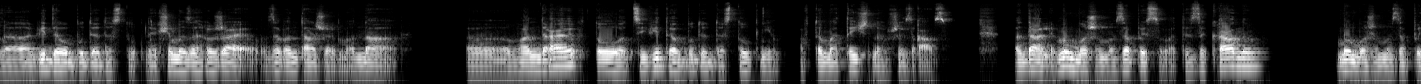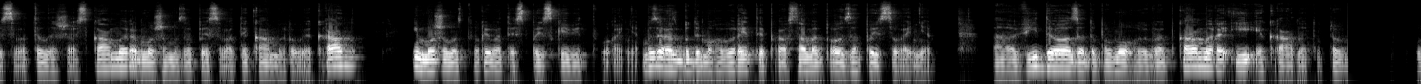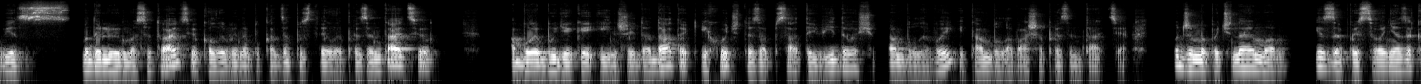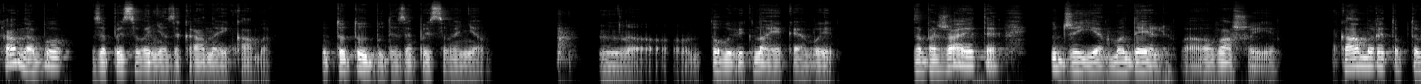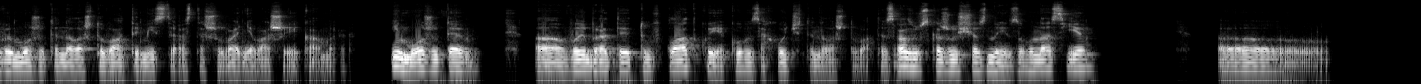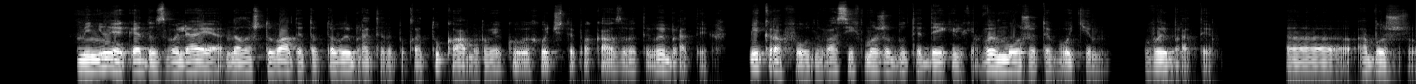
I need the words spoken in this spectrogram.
е, відео буде доступне. Якщо ми завантажуємо на е, OneDrive, то ці відео будуть доступні автоматично вже зразу. Далі ми можемо записувати з екрану, ми можемо записувати лише з камери, можемо записувати камеру в екран і можемо створювати списки відтворення. Ми зараз будемо говорити про саме про записування відео за допомогою веб-камери і екрану. Тобто моделюємо ситуацію, коли ви, наприклад, запустили презентацію або будь-який інший додаток, і хочете записати відео, щоб там були ви і там була ваша презентація. Отже, ми починаємо із записування з екрану або записування з екрану і камер. Тобто тут буде записування того вікна, яке ви забажаєте. Тут же є модель вашої камери, тобто ви можете налаштувати місце розташування вашої камери і можете вибрати ту вкладку, яку ви захочете налаштувати. Зразу ж скажу, що знизу у нас є е, меню, яке дозволяє налаштувати, тобто вибрати, наприклад, ту камеру, яку ви хочете показувати, вибрати мікрофон, у вас їх може бути декілька. Ви можете потім вибрати е, або ж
